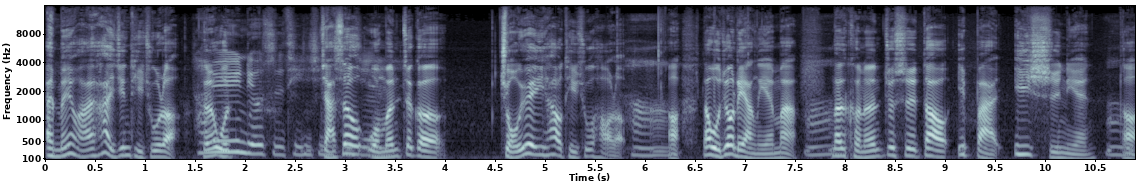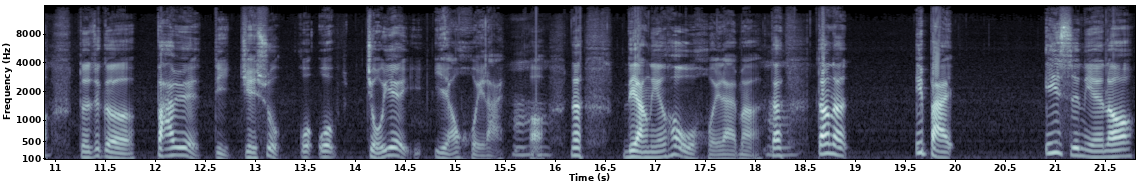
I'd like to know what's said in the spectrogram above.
哎，没有啊，他已经提出了。他育婴留职停薪。假设我们这个。九月一号提出好了，哦，那我就两年嘛，那可能就是到一百一十年哦的这个八月底结束，我我九月也要回来哦，那两年后我回来嘛，但当然一百一十年哦，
